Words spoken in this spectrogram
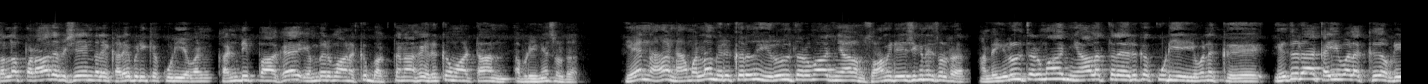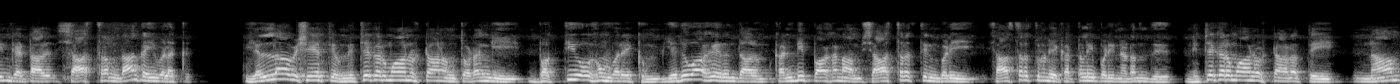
சொல்லப்படாத விஷயங்களை கடைபிடிக்கக்கூடியவன் கண்டிப்பாக எம்பெருமானுக்கு பக்தனாக இருக்க மாட்டான் அப்படின்னே சொல்றார். ஏன்னா நாமெல்லாம் இருக்கிறது இருள் தருமா ஞானம் சுவாமி தேசிகனே சொல்றார். அந்த இருள் தருமா ஞானத்துல இருக்கக்கூடிய இவனுக்கு எதுடா கைவழக்கு அப்படின்னு கேட்டால் சாஸ்திரம் தான் கைவிளக்கு எல்லா விஷயத்தையும் நித்திய கர்மானுஷ்டானம் தொடங்கி பக்தியோகம் வரைக்கும் எதுவாக இருந்தாலும் கண்டிப்பாக நாம் சாஸ்திரத்தின்படி சாஸ்திரத்தினுடைய கட்டளைப்படி நடந்து நித்திய கர்மானுஷ்டானத்தை நாம்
